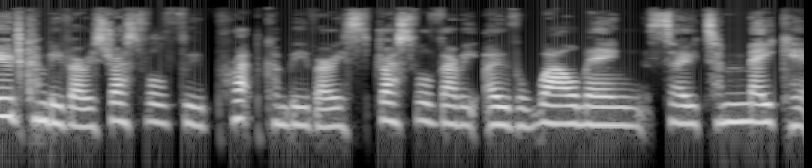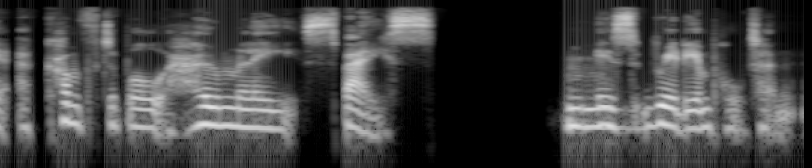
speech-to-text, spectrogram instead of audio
food can be very stressful. Food prep can be very stressful, very overwhelming. So to make it a comfortable, homely space Mm. is really important.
